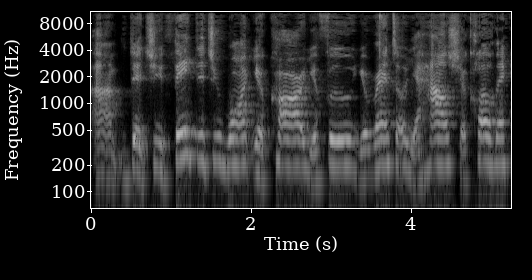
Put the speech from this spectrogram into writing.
um, that you think that you want, your car, your food, your rental, your house, your clothing,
